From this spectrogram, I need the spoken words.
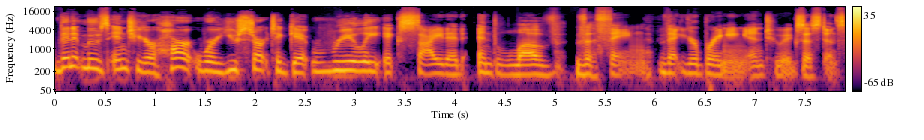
then it moves into your heart where you start to get really excited and love the thing that you're bringing into existence.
